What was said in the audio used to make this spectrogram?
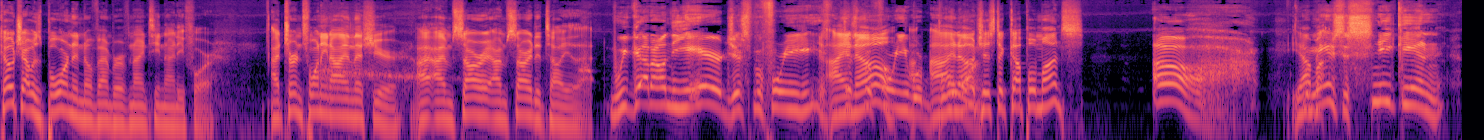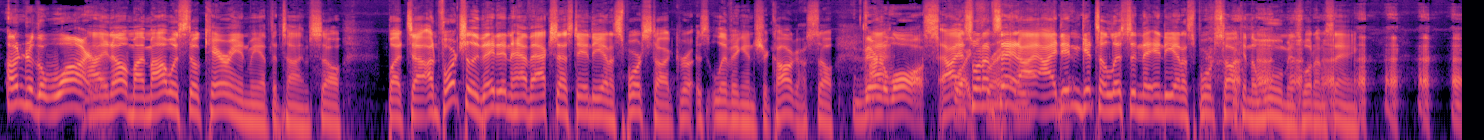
Coach, I was born in November of 1994. I turned 29 this year. I, I'm sorry. I'm sorry to tell you that. We got on the air just before you. Just I know. Before you were born. I know. Just a couple months. oh, Yeah, you my- managed to sneak in under the wire. I know. My mom was still carrying me at the time, so But uh, unfortunately, they didn't have access to Indiana sports talk living in Chicago. So Their I- loss, I- that's what I'm saying. I, I didn't get to listen to Indiana sports talk in the womb. Is what I'm saying.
